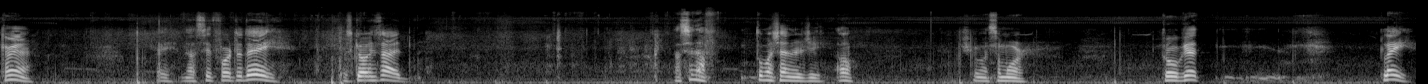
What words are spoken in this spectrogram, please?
Come here. Okay, that's it for today. Let's go inside. That's enough. Too much energy. Oh, she wants some more. Go get. Play.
